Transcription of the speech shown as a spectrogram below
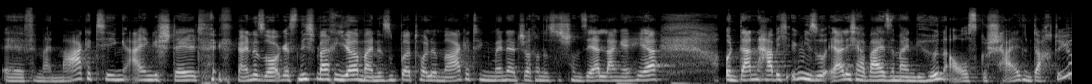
äh, für mein Marketing eingestellt. Keine Sorge, ist nicht Maria, meine super tolle Marketingmanagerin, das ist schon sehr lange her. Und dann habe ich irgendwie so ehrlicherweise mein Gehirn ausgeschaltet und dachte, ja,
